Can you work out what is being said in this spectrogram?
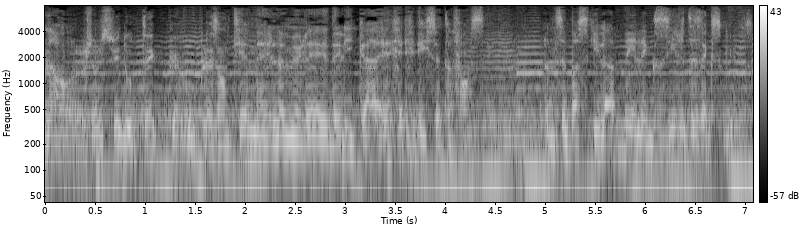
non, je me suis douté que vous plaisantiez, mais le mulet est délicat et, et il s'est offensé. Je ne sais pas ce qu'il a, mais il exige des excuses.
